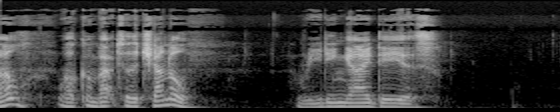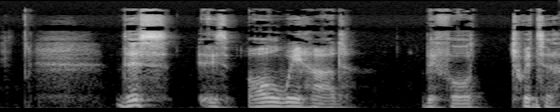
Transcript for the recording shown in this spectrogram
Well, welcome back to the channel, Reading Ideas. This is all we had before Twitter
